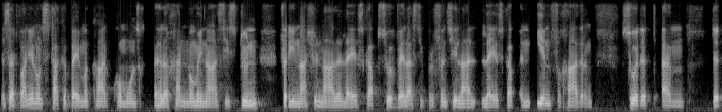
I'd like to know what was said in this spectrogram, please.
is dat wanneer ons takke bymekaar kom ons hulle gaan nominasies doen vir die nasionale leierskap sowel as die provinsiale leierskap in een vergadering. Sodat ehm um, dit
